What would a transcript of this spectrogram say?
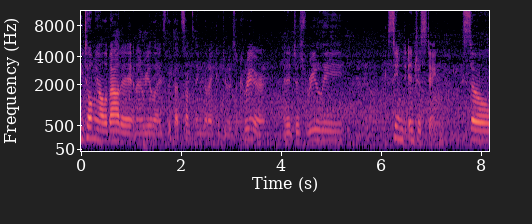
he told me all about it, and I realized that that's something that I could do as a career, and it just really seemed interesting. So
